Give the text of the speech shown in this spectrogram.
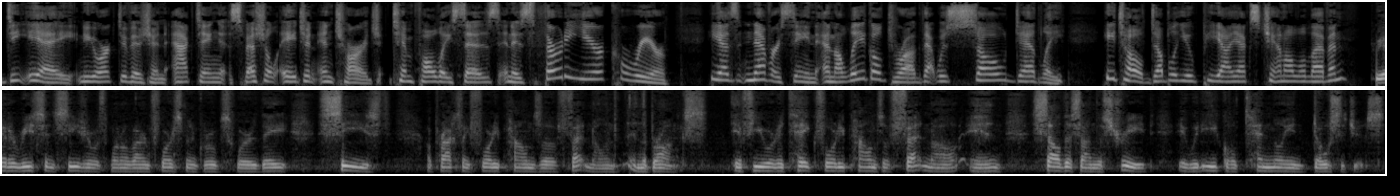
DEA New York Division acting special agent in charge, Tim Foley says in his 30 year career, he has never seen an illegal drug that was so deadly. He told WPIX Channel 11. We had a recent seizure with one of our enforcement groups where they seized approximately 40 pounds of fentanyl in, in the Bronx if you were to take 40 pounds of fentanyl and sell this on the street, it would equal 10 million dosages,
